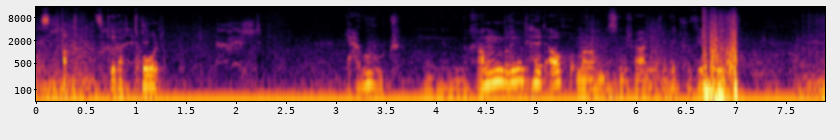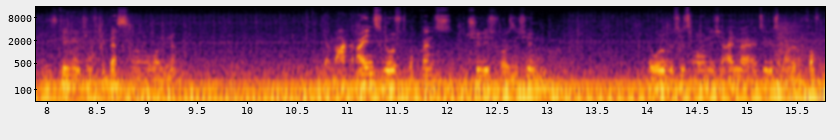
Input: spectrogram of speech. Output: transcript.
Jetzt geht doch tot. Ram bringt halt auch immer noch ein bisschen Schaden. Ich habe jetzt schon vier Das ist definitiv die bessere Runde. Der Mark 1 läuft auch ganz chillig vor sich hin. Der wurde bis jetzt auch nicht einmal einziges Mal getroffen.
